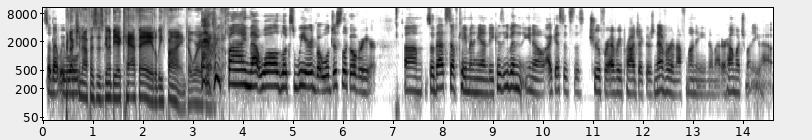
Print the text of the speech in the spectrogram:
so that we will production office is going to be a cafe. It'll be fine. Don't worry about we it. fine. That wall looks weird, but we'll just look over here. Um, so that stuff came in handy because even you know, I guess it's this true for every project. There's never enough money, no matter how much money you have.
